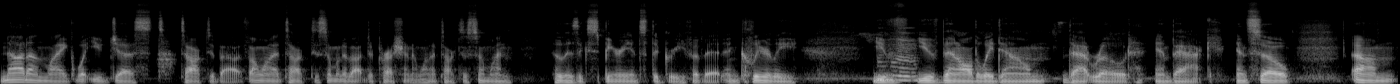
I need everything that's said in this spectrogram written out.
not unlike what you just talked about. If I want to talk to someone about depression, I want to talk to someone who has experienced the grief of it, and clearly you've mhm. you've been all the way down that road and back. And so um,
